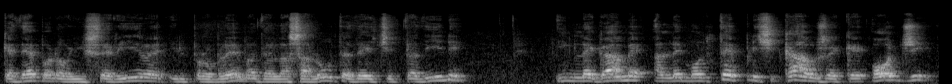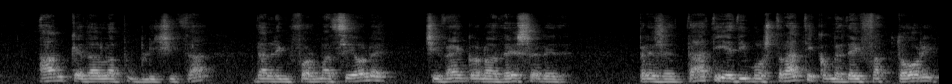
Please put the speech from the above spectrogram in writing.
che debbono inserire il problema della salute dei cittadini in legame alle molteplici cause che oggi anche dalla pubblicità, dall'informazione ci vengono ad essere presentati e dimostrati come dei fattori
